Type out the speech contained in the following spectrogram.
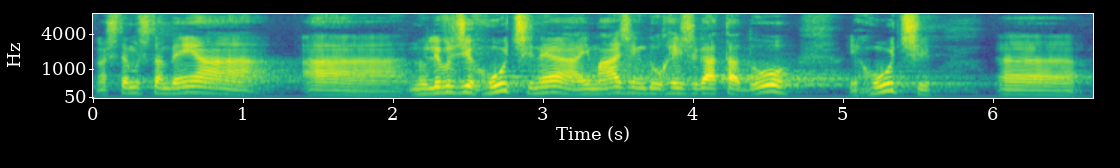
Nós temos também a, a, no livro de Ruth, né, a imagem do resgatador, e Ruth, uh,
